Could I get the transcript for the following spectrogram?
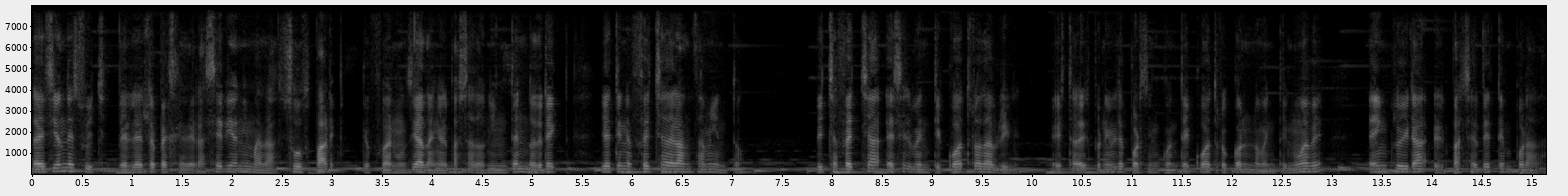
La edición de Switch del RPG de la serie animada South Park, que fue anunciada en el pasado Nintendo Direct, ya tiene fecha de lanzamiento. Dicha fecha es el 24 de abril, estará disponible por 54,99 e incluirá el pase de temporada.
